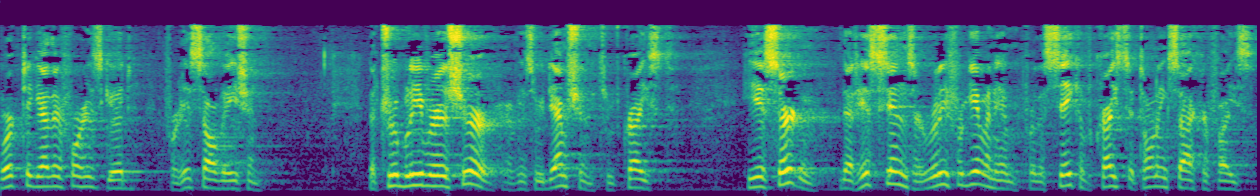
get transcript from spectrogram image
work together for his good, for his salvation. The true believer is sure of his redemption through Christ. He is certain that his sins are really forgiven him for the sake of Christ's atoning sacrifice.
